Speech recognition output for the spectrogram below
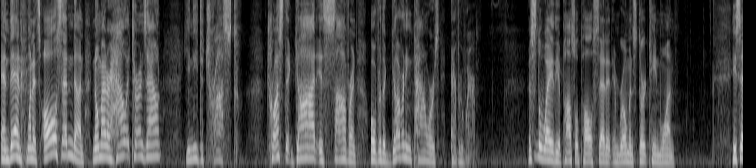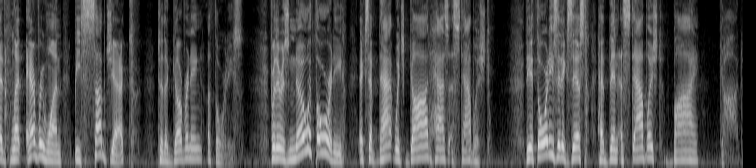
and then when it's all said and done, no matter how it turns out, you need to trust. Trust that God is sovereign over the governing powers everywhere. This is the way the Apostle Paul said it in Romans 13 1. He said, Let everyone be subject to the governing authorities, for there is no authority except that which God has established. The authorities that exist have been established by God.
